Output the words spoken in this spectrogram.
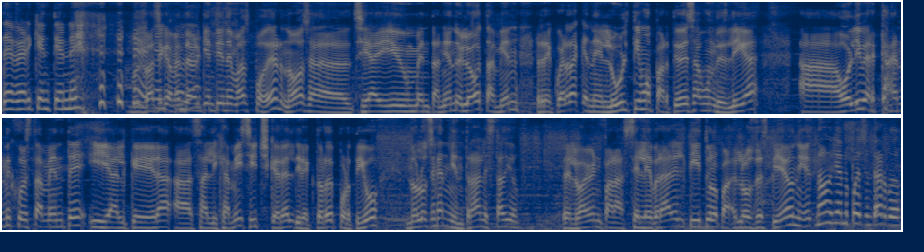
de ver quién tiene. Pues básicamente a ver quién tiene más poder, ¿no? O sea, sí hay un ventaneando. Y luego también recuerda que en el último partido de esa Bundesliga, a Oliver Kahn justamente y al que era a Salihamidzic, que era el director deportivo, no los dejan ni entrar al estadio del Bayern para celebrar el título. para- los despidieron y es, no, ya no puedes entrar, bro.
